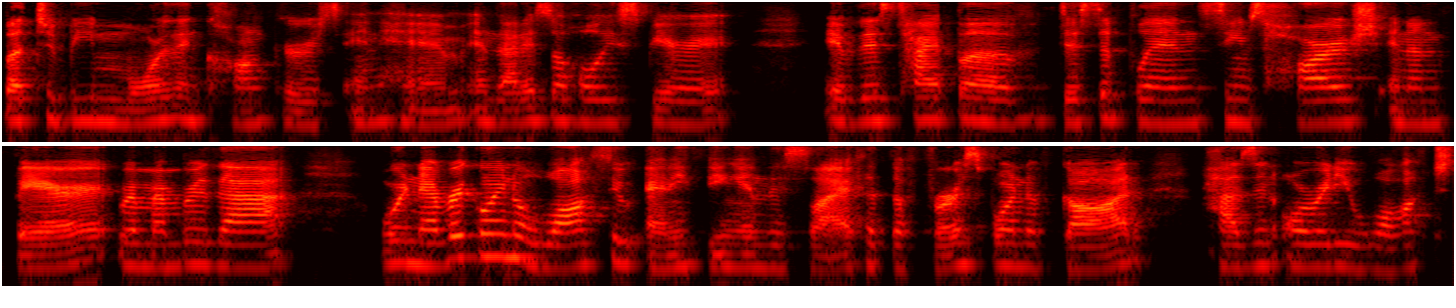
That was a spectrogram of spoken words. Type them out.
but to be more than conquerors in Him, and that is the Holy Spirit if this type of discipline seems harsh and unfair, remember that we're never going to walk through anything in this life that the firstborn of God hasn't already walked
